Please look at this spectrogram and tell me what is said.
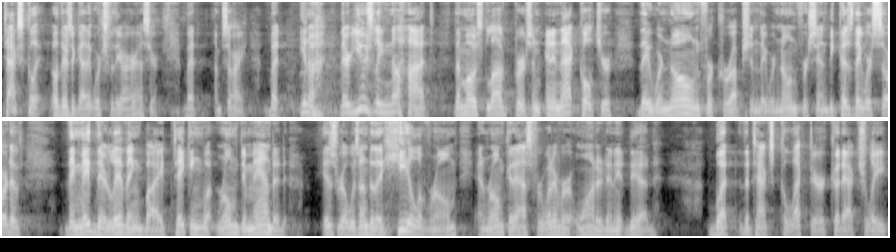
Tax collect. Oh, there's a guy that works for the IRS here. But I'm sorry. But, you know, they're usually not the most loved person. And in that culture, they were known for corruption. They were known for sin because they were sort of, they made their living by taking what Rome demanded. Israel was under the heel of Rome, and Rome could ask for whatever it wanted, and it did. But the tax collector could actually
